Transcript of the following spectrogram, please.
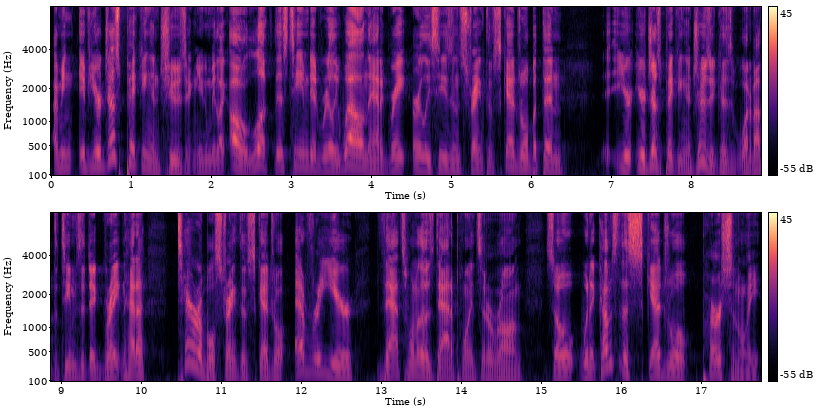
I mean, if you're just picking and choosing, you can be like, "Oh, look, this team did really well and they had a great early season strength of schedule," but then you're you're just picking and choosing because what about the teams that did great and had a terrible strength of schedule every year? That's one of those data points that are wrong. So when it comes to the schedule, personally,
